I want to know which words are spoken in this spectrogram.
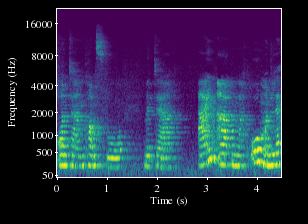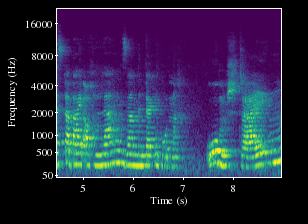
und dann kommst du mit der Einatmung nach oben und lässt dabei auch langsam den Beckenboden nach oben steigen.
